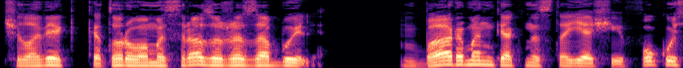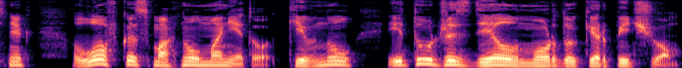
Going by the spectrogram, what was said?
Человек, которого мы сразу же забыли». Бармен, как настоящий фокусник, ловко смахнул монету, кивнул и тут же сделал морду кирпичом.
